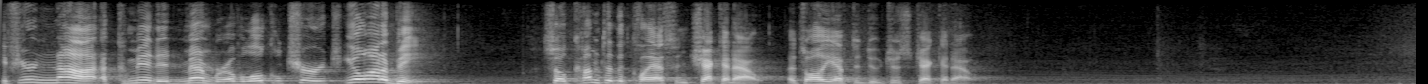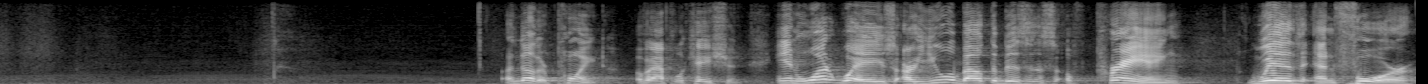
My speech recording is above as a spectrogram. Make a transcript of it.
If you're not a committed member of a local church, you ought to be. So come to the class and check it out. That's all you have to do, just check it out. Another point of application. In what ways are you about the business of praying with and for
